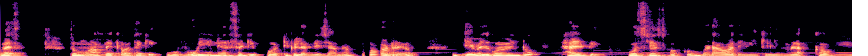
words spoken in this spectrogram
वैसे तो वहाँ पे क्या होता है कि वो यूनिवर्सिटी पर्टिकुलरली जब आप पढ़ रहे हो they will going to help you उस चीज़ को आपको बढ़ावा देने के लिए। मतलब आपका हम्म।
